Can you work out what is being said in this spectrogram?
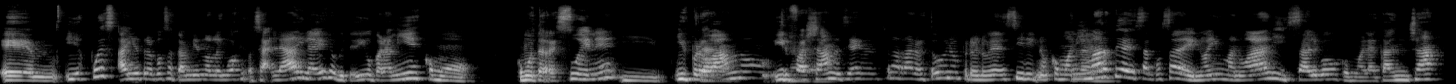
Eh, y después hay otra cosa también del lenguaje, o sea, la A y la E es lo que te digo, para mí es como, como te resuene y ir Claro, probando, ir claro. fallando, decir, ay, me suena raro esto, bueno, pero lo voy a decir, y no, como Claro. animarte a esa cosa de no hay un manual y salgo como a la cancha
